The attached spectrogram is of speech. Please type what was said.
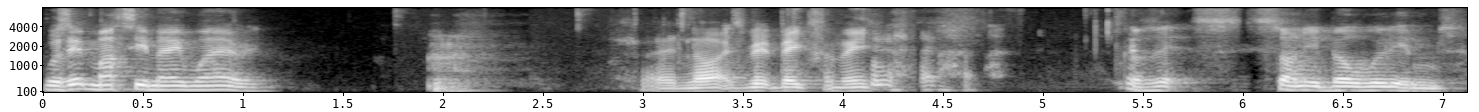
Was it Matty Mainwaring? Uh, no, it's a bit big for me. Was it Sonny Bill Williams?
